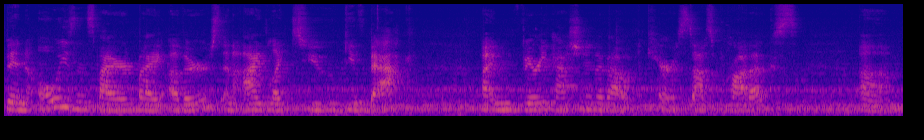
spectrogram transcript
been always inspired by others and I'd like to give back. I'm very passionate about Kerastase products. Um,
